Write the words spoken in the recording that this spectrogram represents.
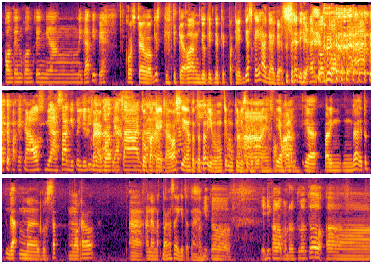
konten-konten yang negatif ya. kalau secara logis ketika orang joget-joget pakai jas kayak agak-agak susah deh Ya kan contoh ya, atau pakai kaos biasa gitu, jadi Nah, kalau- kelihatan. Kok Nah, pakai kaos Yang yang tertutup ya mungkin mungkin bisa gitu. Ah, yang sopan. Ya paling ya paling enggak itu enggak merusak moral uh, anak-anak bangsa gitu kan. begitu jadi kalau menurut lo tuh eh,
